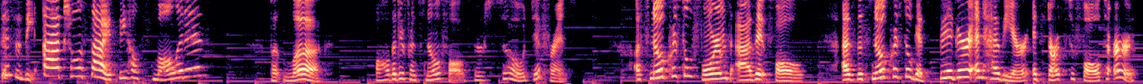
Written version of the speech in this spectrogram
This is the actual size. See how small it is? But look, all the different snowfalls, they're so different. A snow crystal forms as it falls. As the snow crystal gets bigger and heavier, it starts to fall to Earth.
